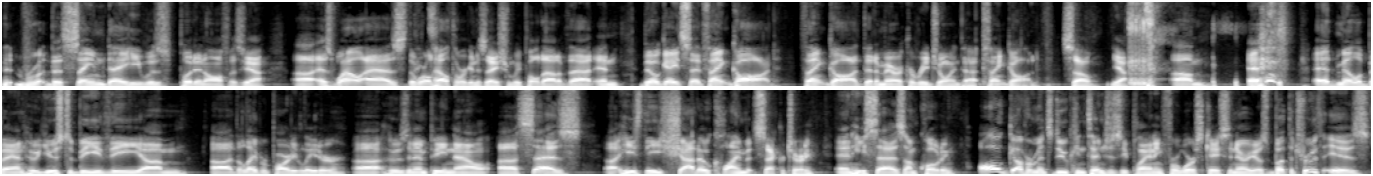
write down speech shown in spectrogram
Thing. The same day he was put in office. Yeah uh, as well as the World Health Organization. We pulled out of that. And Bill Gates said, thank God. Thank God that America rejoined that. Thank God. So, yeah. Um, Ed, Ed, Miliband, who used to be the um, uh, the Labor Party leader, uh, who's an MP now, uh, says uh, he's the shadow climate secretary. And he says, I'm quoting, all governments do contingency planning for worst case scenarios, but the truth is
